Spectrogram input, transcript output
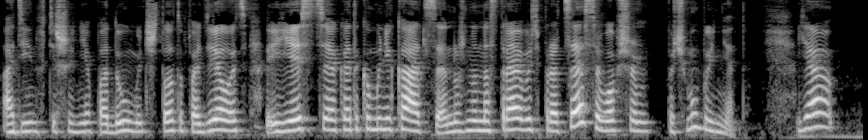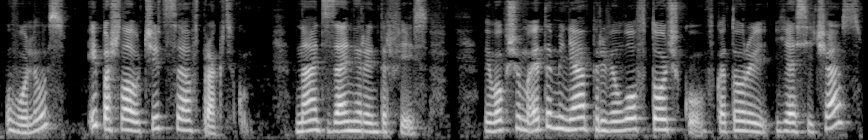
один в тишине, подумать, что-то поделать, и есть какая-то коммуникация, нужно настраивать процессы, в общем, почему бы и нет. Я уволилась, и пошла учиться в практику на дизайнера интерфейсов. И, в общем, это меня привело в точку, в которой я сейчас,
